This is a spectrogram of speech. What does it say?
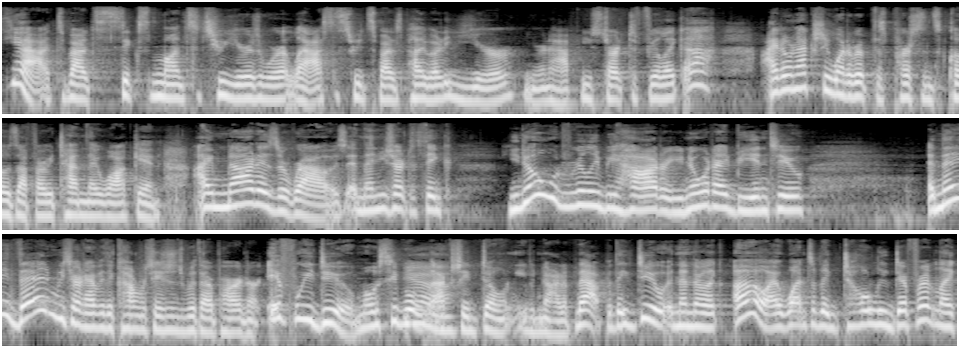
yeah, it's about six months to two years where it lasts. The sweet spot is probably about a year, year and a half. You start to feel like ah. I don't actually want to rip this person's clothes off every time they walk in. I'm not as aroused. And then you start to think, you know what would really be hot or you know what I'd be into? And then then we start having the conversations with our partner. If we do, most people Yeah. actually don't even not of that, but they do. And then they're like, "Oh, I want something totally different. Like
